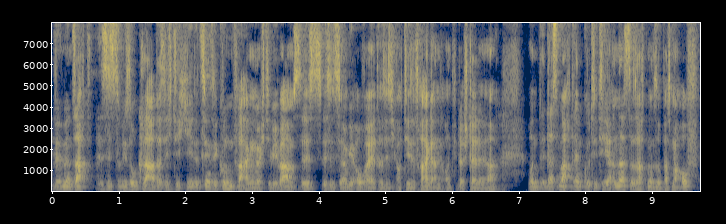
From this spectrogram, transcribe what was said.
wenn man sagt, es ist sowieso klar, dass ich dich jede zehn Sekunden fragen möchte, wie warm es ist, ist es irgendwie Overhead, dass ich auch diese Frage andauernd wieder stelle, ja. Und das macht MQTT anders, da sagt man so, pass mal auf,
